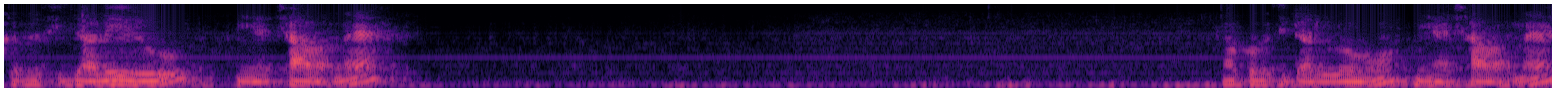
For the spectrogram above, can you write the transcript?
capacitor လေးကိုနေရာချပါမယ်နောက် capacitor တစ်လုံးကိုနေရာချပါမယ်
